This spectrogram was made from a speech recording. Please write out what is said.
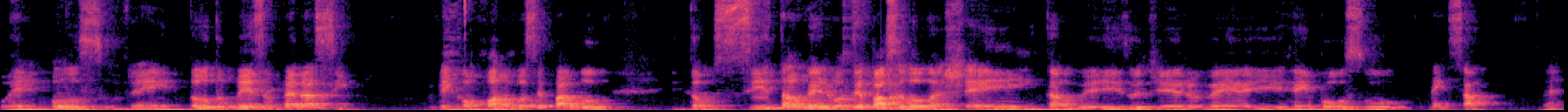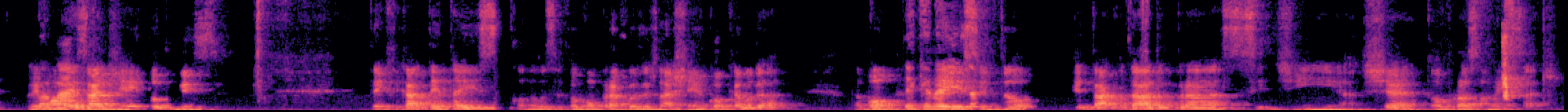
o reembolso vem todo mês um pedacinho. Vem conforme você pagou. Então, se talvez você parcelou na Shen, talvez o dinheiro venha aí reembolso mensal, né? Vem uma mesadinha aí todo mês. Tem que ficar atento a isso quando você for comprar coisas na Shein em qualquer lugar. Tá bom? Tem que analisar. É isso, então. Pitaco dado para Cidinha. Xé, tua próxima mensagem.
